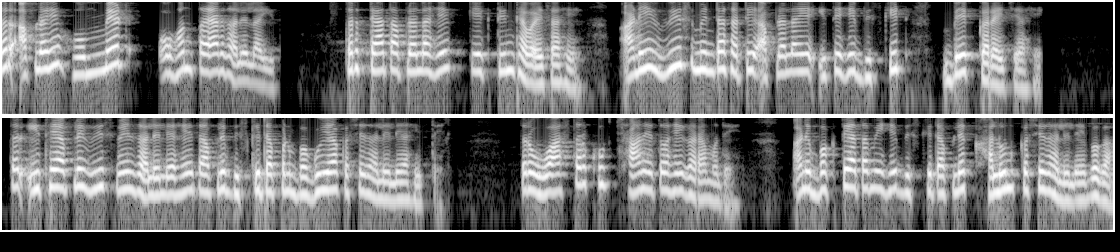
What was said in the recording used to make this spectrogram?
तर आपलं हे होममेड ओव्हन तयार झालेलं आहे. तर त्यात आपल्याला हे केक टीन ठेवायचं आहे आणि वीस मिनटासाठी आपल्याला हे इथे हे बिस्किट बेक करायचे आहे. तर इथे आपले वीस मिनिट झालेले आहेत. आपले बिस्किट आपण बघूया कसे झालेले आहेत ते. तर वास तर खूप छान येतो हे घरामध्ये. आणि बघते आता मी हे बिस्किट आपले खालून कसे झालेले आहे. बघा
